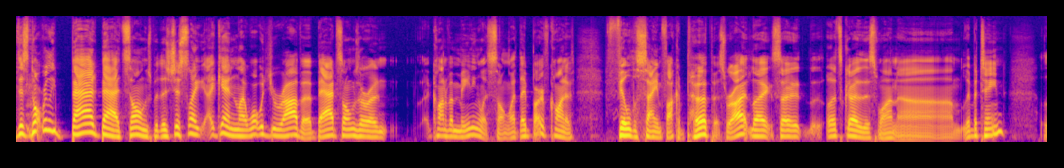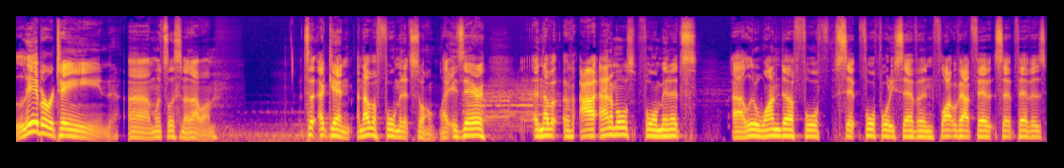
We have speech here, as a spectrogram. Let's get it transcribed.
there's not really bad bad songs, but there's just like again, like what would you rather? Bad songs or a, a kind of a meaningless song? Like they both kind of fill the same fucking purpose, right? Like so let's go to this one. Um Libertine. Libertine. Um let's listen to that one. It's a, again another 4 minute song. Like is there another uh, animals 4 minutes uh, Little Wonder, four four forty seven. Flight Without Fe- Feathers,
